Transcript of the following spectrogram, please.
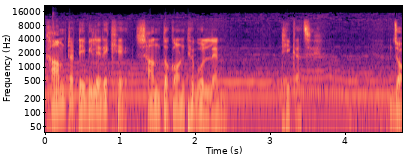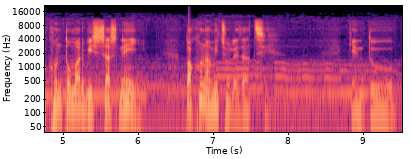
খামটা টেবিলে রেখে শান্ত কণ্ঠে বললেন, ঠিক আছে। যখন তোমার বিশ্বাস নেই, তখন আমি চলে যাচ্ছি। কিন্তু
